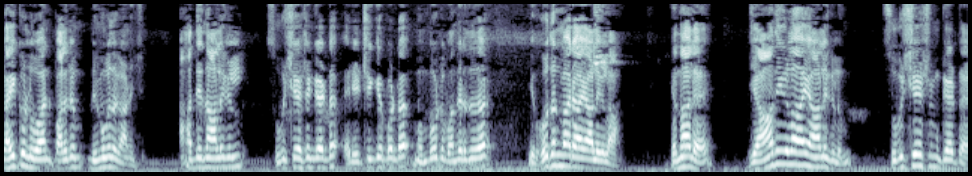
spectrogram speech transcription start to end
കൈക്കൊള്ളുവാൻ പലരും വിമുഖത കാണിച്ചു. ആദ്യ നാളുകളിൽ സുവിശേഷം കേട്ട് രക്ഷിക്കപ്പെട്ട് മുമ്പോട്ട് വന്നിരുന്നത് യഹൂദന്മാരായ ആളുകളാണ്. എന്നാൽ ജാതികളായ ആളുകളും സുവിശേഷം കേട്ട്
